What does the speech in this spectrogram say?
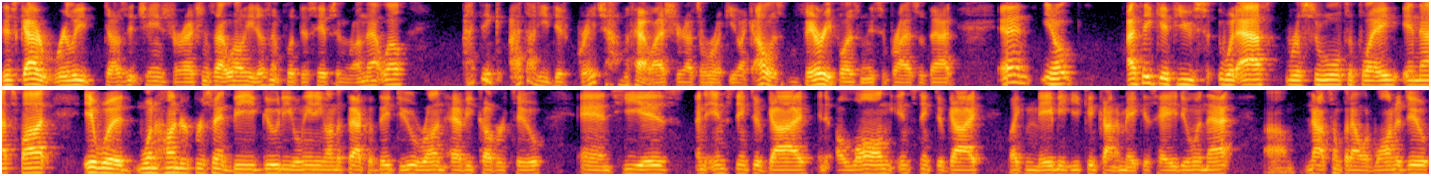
this guy really doesn't change directions that well. He doesn't flip his hips and run that well. I think I thought he did a great job with that last year as a rookie. Like I was very pleasantly surprised with that. And you know, I think if you would ask Rasul to play in that spot, it would 100% be Goody leaning on the fact that they do run heavy cover too. And he is an instinctive guy, a long instinctive guy. Like maybe he can kind of make his hay doing that. Um, not something I would want to do.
